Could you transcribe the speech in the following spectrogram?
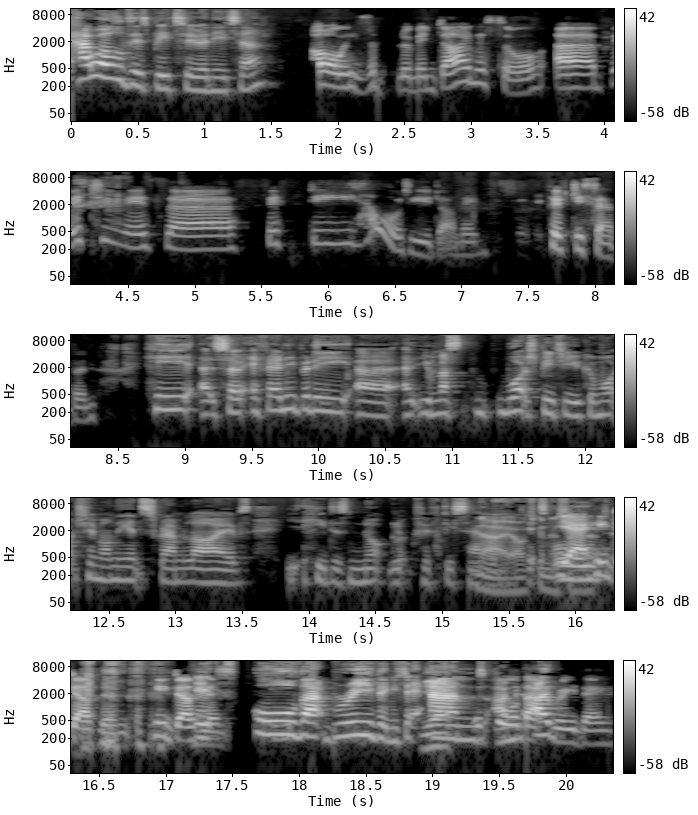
How old is Bittu, Anita? Oh, he's a blooming dinosaur. Uh, Bittu is uh, 50. How old are you, darling? 57. He uh, so if anybody uh, you must watch Bittu, you can watch him on the Instagram lives. He does not look 57. No, I was gonna all- Yeah, he doesn't. He doesn't. It's all that breathing. You say, Yeah. and It's I all mean, that I, breathing.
